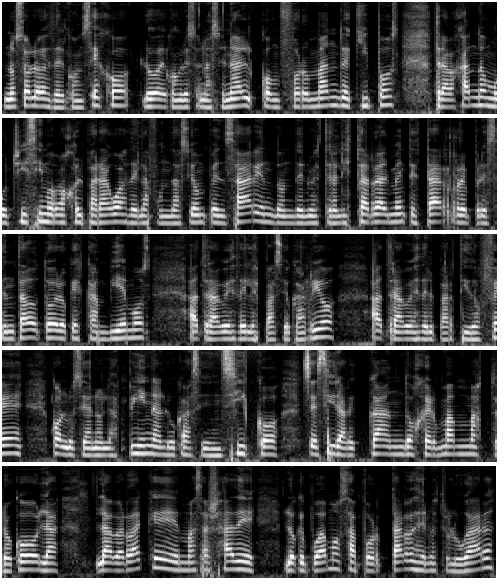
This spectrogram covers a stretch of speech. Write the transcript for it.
no solo desde el Consejo, luego del Congreso Nacional, conformando equipos, trabajando muchísimo bajo el paraguas de la Fundación Pensar, en donde nuestra lista realmente está representado todo lo que es Cambiemos a través del Espacio Carrió, a través del Partido Fe, con Luciano Laspina, Lucas Incico, Cecil Arcando, Germán Mastrocola. La verdad que más allá de lo que podamos aportar desde nuestro lugar,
